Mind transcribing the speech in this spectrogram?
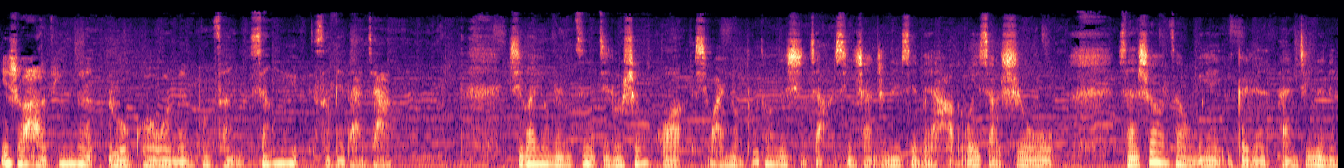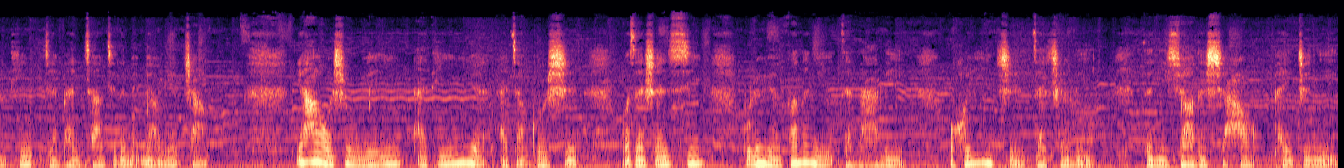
一首好听的《如果我们不曾相遇》送给大家。喜欢用文字记录生活，喜欢用不同的视角欣赏着那些美好的微小事物，享受在午夜一个人安静的聆听键盘敲击的美妙乐章。你好，我是五月音，爱听音乐，爱讲故事。我在山西，不论远方的你在哪里，我会一直在这里，在你需要的时候陪着你。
